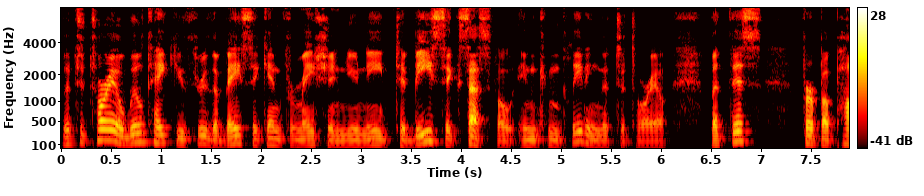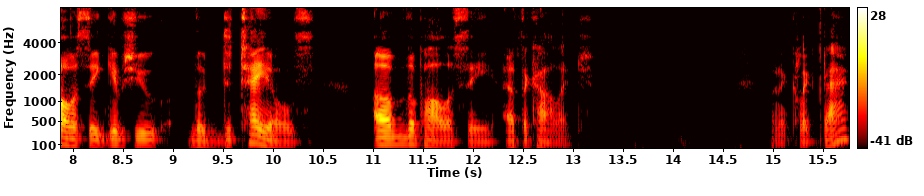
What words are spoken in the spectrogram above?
The tutorial will take you through the basic information you need to be successful in completing the tutorial, but this FERPA policy gives you the details of the policy at the college. I'm going to click back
